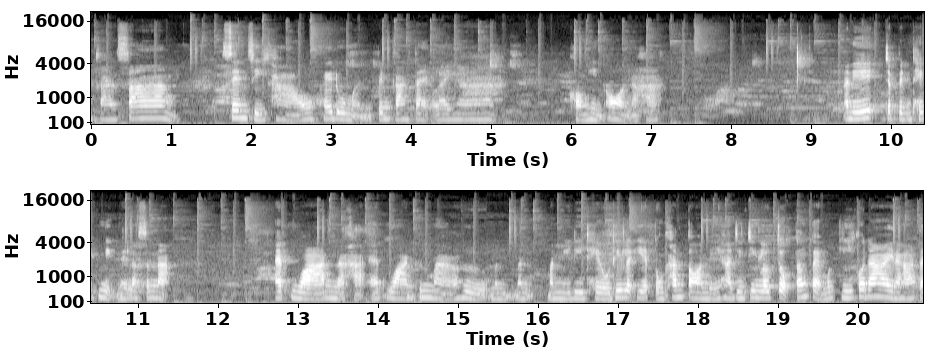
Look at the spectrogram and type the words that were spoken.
ำการสร้างเส้นสีขาวให้ดูเหมือนเป็นการแตกลายงาของหินอ่อนนะคะ อันนี้จะเป็นเทคนิคในลักษณะ แอดวานนะคะแอดวานขึ้นมาก็คือมันมันมันมีดีเทลที่ละเอียดตรงขั้นตอนนี้ค่ะ จริง ๆ เราจบตั้งแต่เมื่อกี้ก็ได้นะคะ แต่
